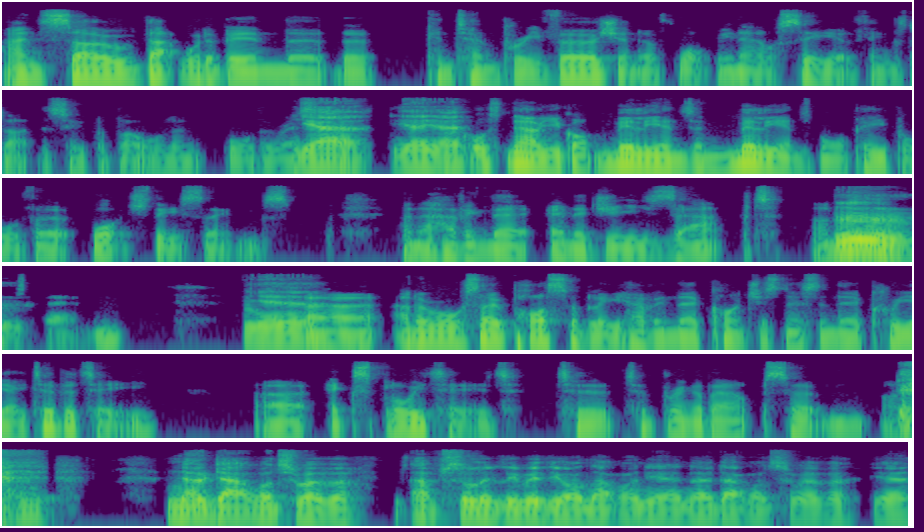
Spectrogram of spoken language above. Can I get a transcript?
And so that would have been the the contemporary version of what we now see at things like the Super Bowl and all the rest. of yeah, it. yeah, yeah. Of course, now you've got millions and millions more people that watch these things and are having their energy zapped to them, Yeah, uh, and are also possibly having their consciousness and their creativity uh, exploited to to bring about certain ideas. no doubt whatsoever. Absolutely with you on that one. Yeah, no doubt whatsoever. Yeah,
